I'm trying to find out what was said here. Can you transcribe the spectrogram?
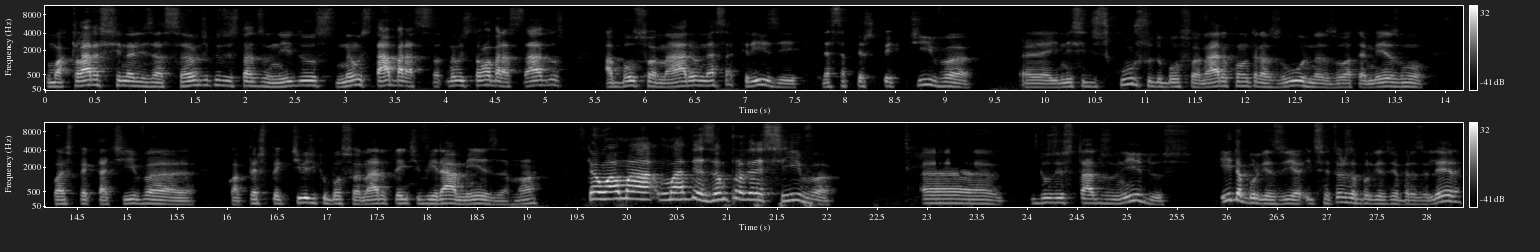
uma clara sinalização de que os Estados Unidos não, está abraça, não estão abraçados a Bolsonaro nessa crise, nessa perspectiva é, nesse discurso do Bolsonaro contra as urnas, ou até mesmo com a expectativa, com a perspectiva de que o Bolsonaro tente virar a mesa. É? Então há uma, uma adesão progressiva é, dos Estados Unidos e da burguesia, e de setores da burguesia brasileira,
